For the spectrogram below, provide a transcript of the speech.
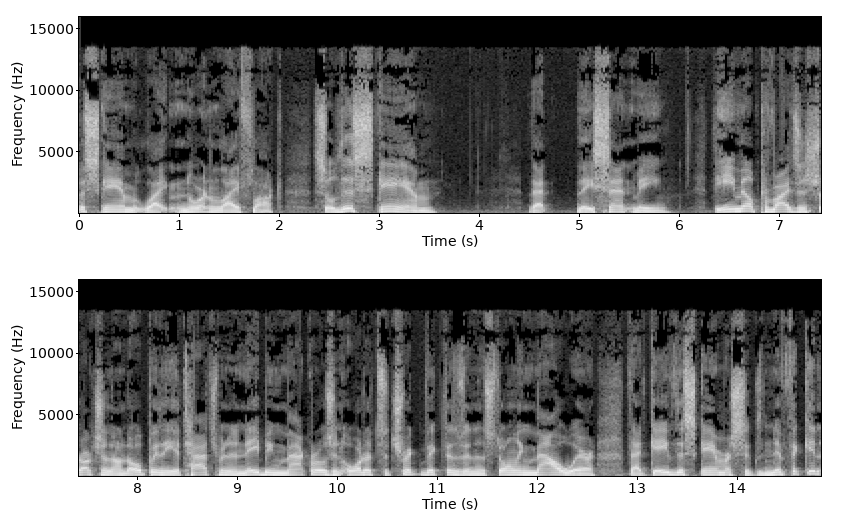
a scam like Norton Lifelock. So this scam they sent me. The email provides instructions on opening the attachment and enabling macros in order to trick victims in installing malware that gave the scammer significant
